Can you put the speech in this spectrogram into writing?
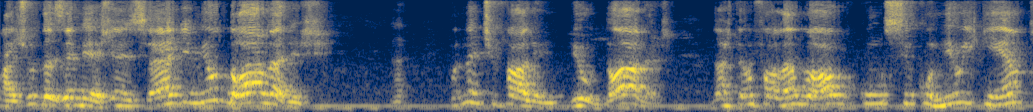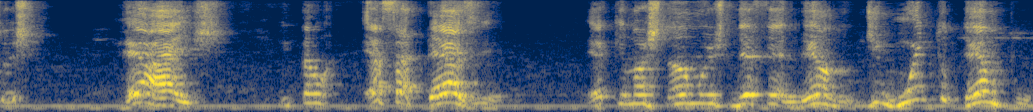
ajudas emergenciais de mil dólares. Quando a gente fala em mil dólares, nós estamos falando algo com 5.500 reais. Então, essa tese é que nós estamos defendendo de muito tempo.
